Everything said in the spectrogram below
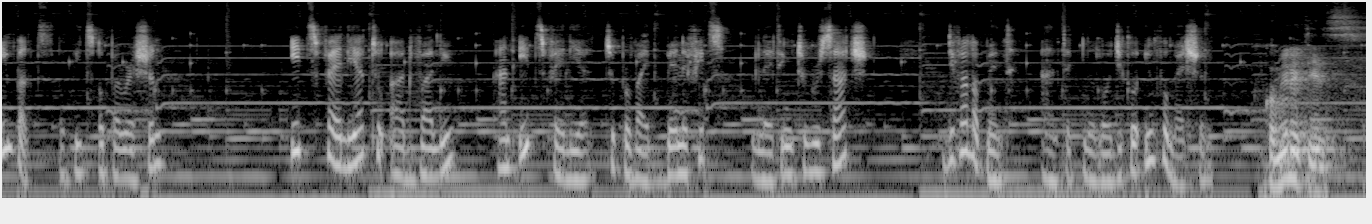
impacts of its operation, its failure to add value and its failure to provide benefits relating to research, development and technological information. Communities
